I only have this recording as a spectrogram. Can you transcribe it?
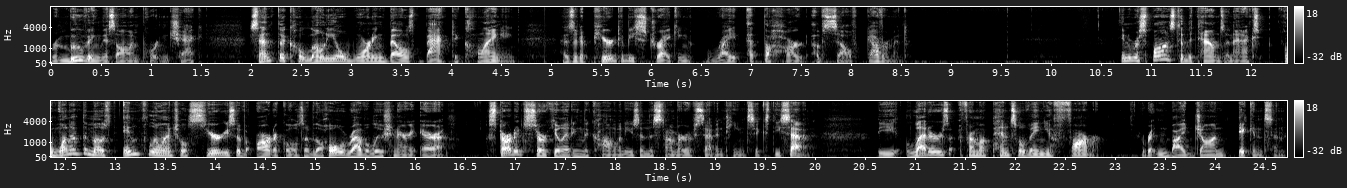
Removing this all important check sent the colonial warning bells back to clanging, as it appeared to be striking right at the heart of self government. In response to the Townshend Acts, one of the most influential series of articles of the whole Revolutionary era started circulating the colonies in the summer of 1767 the Letters from a Pennsylvania Farmer, written by John Dickinson,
